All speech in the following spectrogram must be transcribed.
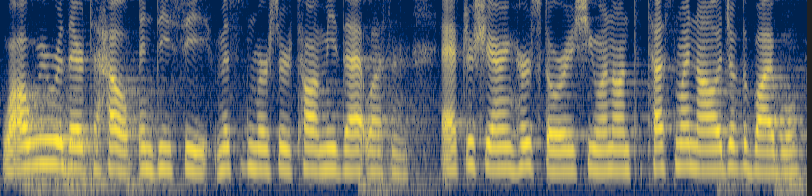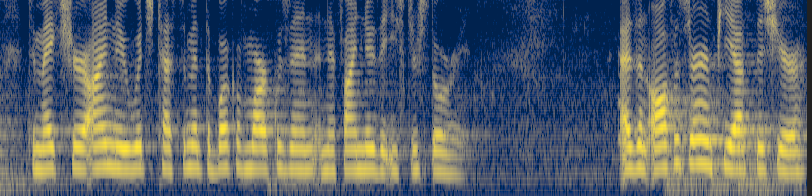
While we were there to help in DC, Mrs. Mercer taught me that lesson. After sharing her story, she went on to test my knowledge of the Bible to make sure I knew which testament the book of Mark was in and if I knew the Easter story. As an officer in PF this year,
